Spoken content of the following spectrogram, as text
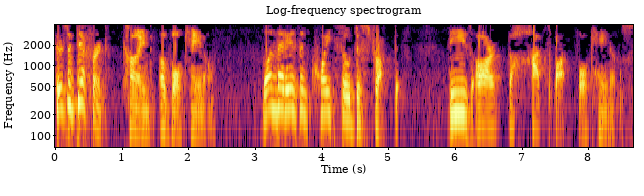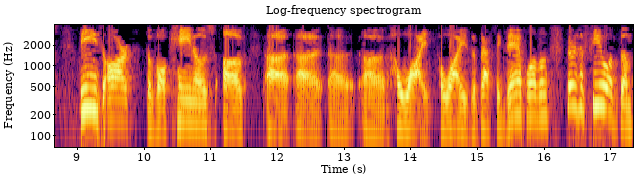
There's a different kind of volcano, one that isn't quite so destructive. These are the hotspot volcanoes. These are the volcanoes of uh, uh, uh, uh, Hawaii. Hawaii is the best example of them. There's a few of them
